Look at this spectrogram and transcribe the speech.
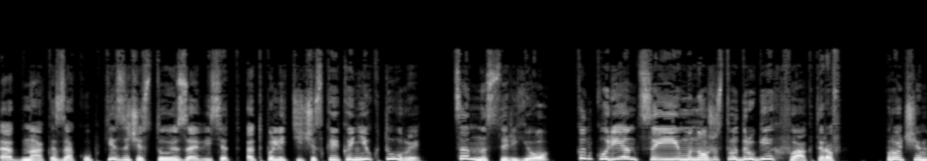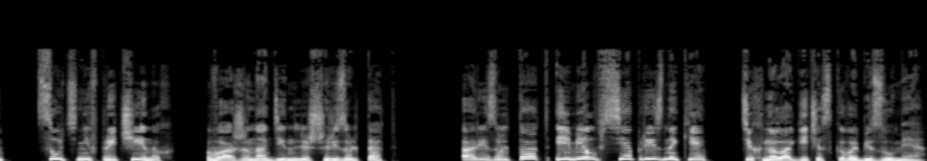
Однако закупки зачастую зависят от политической конъюнктуры, цен на сырье, конкуренции и множество других факторов. Впрочем, суть не в причинах, Важен один лишь результат. А результат имел все признаки технологического безумия.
